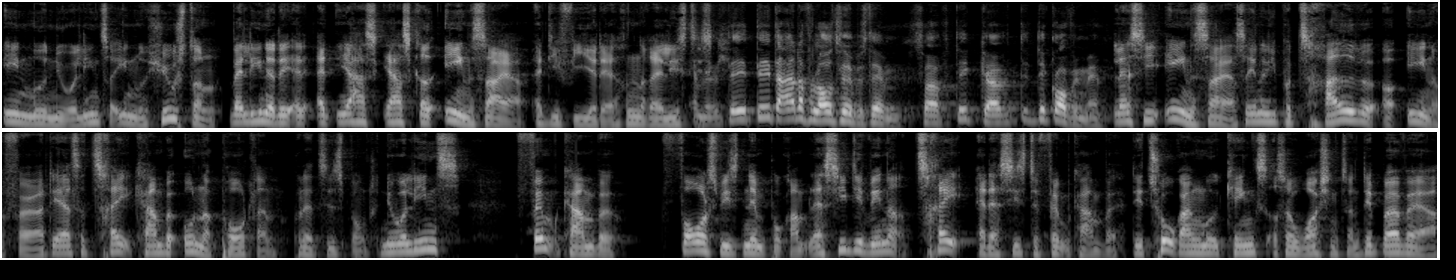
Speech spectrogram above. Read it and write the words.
en mod New Orleans og en mod Houston. Hvad ligner det? At jeg har, jeg har skrevet en sejr af de fire der, sådan realistisk. Jamen, det, det er dig, der får lov til at bestemme, så det, gør, det, det går vi med. Lad os sige en sejr, så ender de på 30 og 41. Det er altså tre kampe under Portland på det tidspunkt. New Orleans, fem kampe forholdsvis nemt program. Lad os sige, de vinder tre af deres sidste fem kampe. Det er to gange mod Kings og så Washington. Det bør være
